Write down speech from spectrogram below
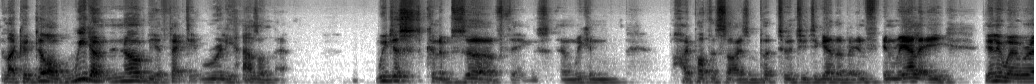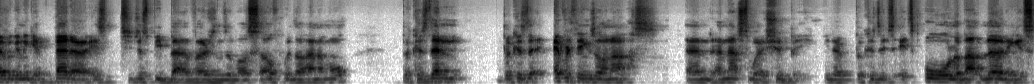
like a dog, we don't know the effect it really has on them. We just can observe things and we can hypothesize and put two and two together. But in, in reality, the only way we're ever going to get better is to just be better versions of ourselves with our animal, because then because everything's on us, and and that's the way it should be, you know, because it's it's all about learning. It's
